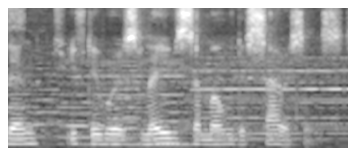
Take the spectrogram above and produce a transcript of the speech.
than if they were slaves among the Saracens.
